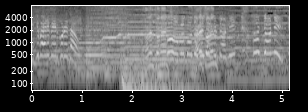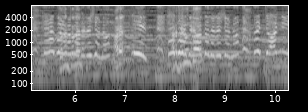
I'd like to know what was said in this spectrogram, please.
একে বাইরে বের করে দাও। চলেন চলেন। আরে চলেন। টনি। টনি একবার চলেন, চলেন। শোনো। আরে, প্লিজ আরে বেরুন তো। কথাটা শোনো। টনি।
